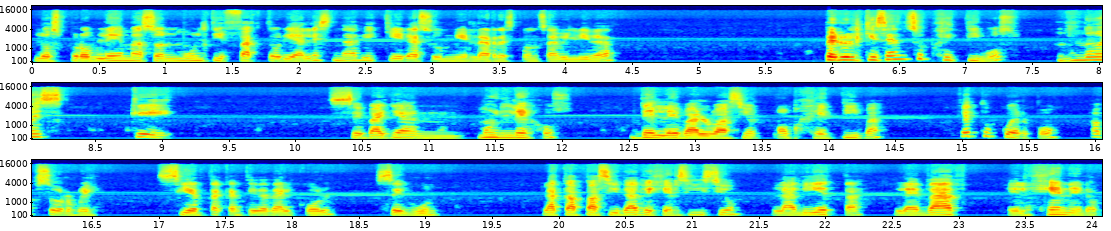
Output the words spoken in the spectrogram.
los problemas son multifactoriales, nadie quiere asumir la responsabilidad pero el que sean subjetivos no es que se vayan muy lejos de la evaluación objetiva que tu cuerpo absorbe cierta cantidad de alcohol según la capacidad de ejercicio, la dieta, la edad, el género.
